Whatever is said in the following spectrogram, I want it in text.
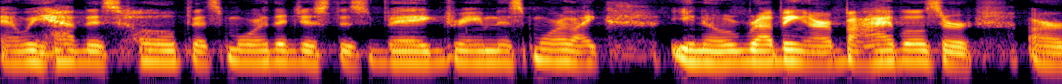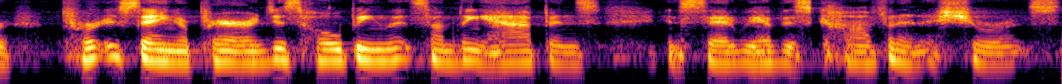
and we have this hope that's more than just this vague dream that's more like you know rubbing our bibles or, or saying a prayer and just hoping that something happens. Instead we have this confident assurance.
